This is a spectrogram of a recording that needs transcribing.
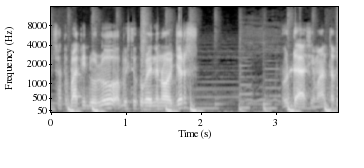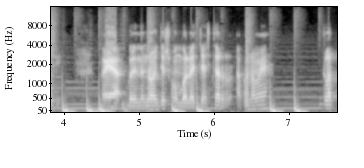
satu pelatih dulu habis itu ke Brendan Rodgers. Udah sih mantap sih. Kayak Brendan Rodgers membuat Leicester apa namanya klub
